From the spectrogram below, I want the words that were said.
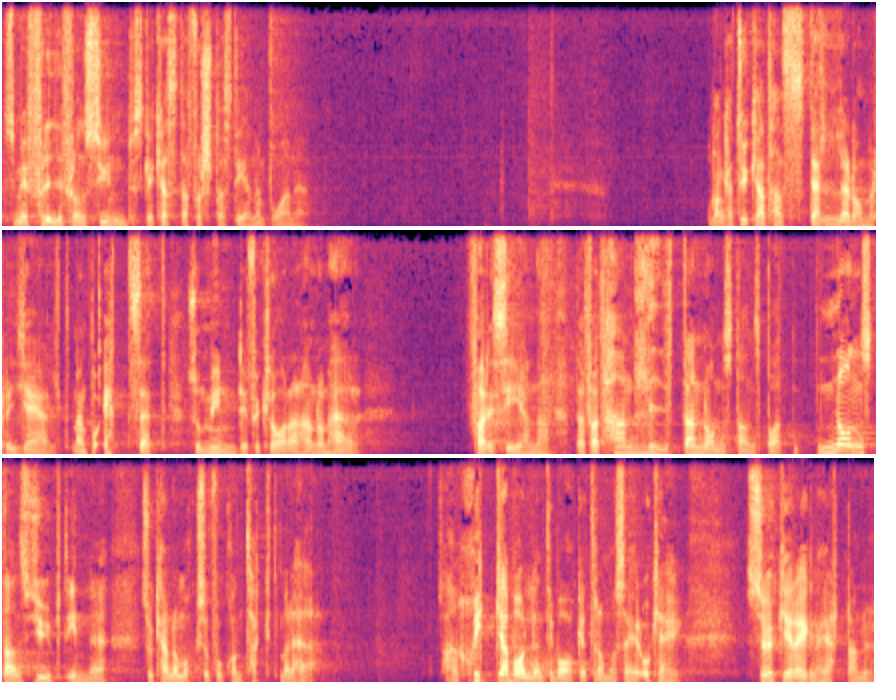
som är fri från synd ska kasta första stenen på henne. Och man kan tycka att han ställer dem rejält, men på ett sätt så myndigförklarar han de här fariseerna därför att han litar någonstans på att någonstans djupt inne så kan de också få kontakt med det här. Så han skickar bollen tillbaka till dem och säger okej, okay, sök era egna hjärtan nu.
